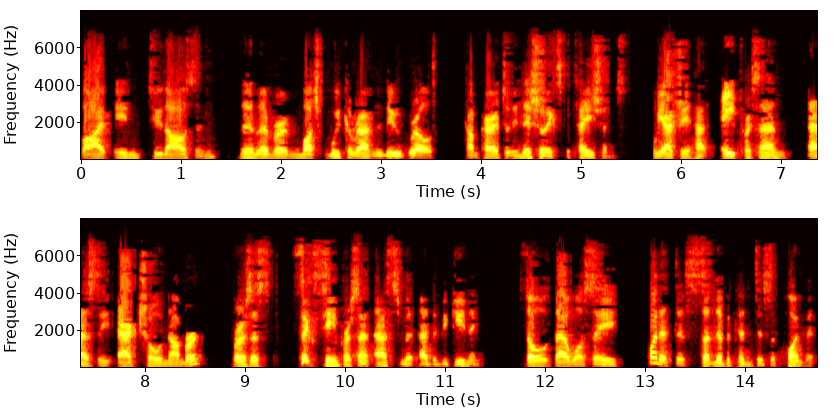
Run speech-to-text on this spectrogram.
five in 2000 delivered much weaker revenue growth compared to initial expectations. We actually had 8% as the actual number versus 16% estimate at the beginning. So that was a quite a significant disappointment.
